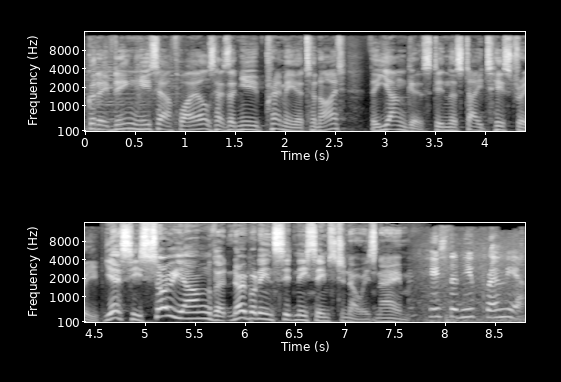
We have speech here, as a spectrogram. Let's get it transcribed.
Good evening. New South Wales has a new Premier tonight, the youngest in the state's history. Yes, he's so young that nobody in Sydney seems to know his name. Who's the new Premier?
